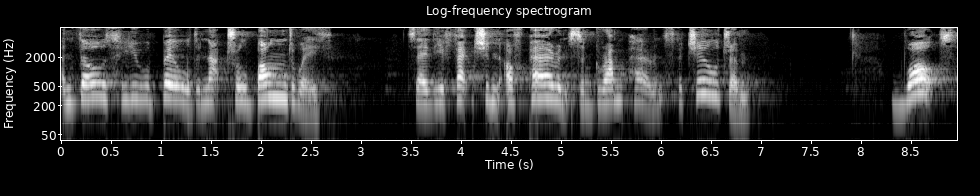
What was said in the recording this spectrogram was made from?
and those who you will build a natural bond with. Say the affection of parents and grandparents for children. What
